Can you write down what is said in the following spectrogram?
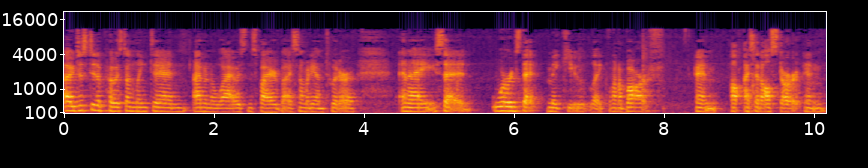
I just did a post on LinkedIn. I don't know why I was inspired by somebody on Twitter. And I said words that make you like want to barf. And I said, I'll start. And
